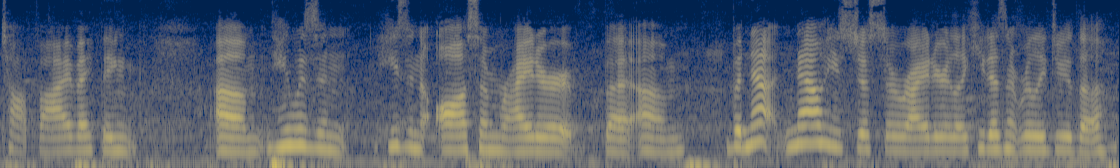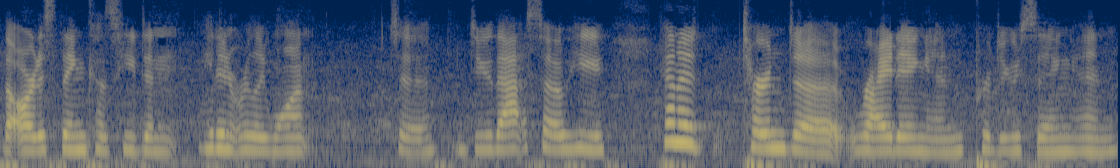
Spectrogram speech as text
top five, I think. Um, he was an he's an awesome writer, but um, but now now he's just a writer. Like he doesn't really do the the artist thing because he didn't he didn't really want to do that. So he kind of turned to writing and producing. And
